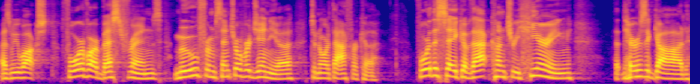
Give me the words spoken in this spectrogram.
as we watched four of our best friends move from Central Virginia to North Africa for the sake of that country hearing that there is a God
